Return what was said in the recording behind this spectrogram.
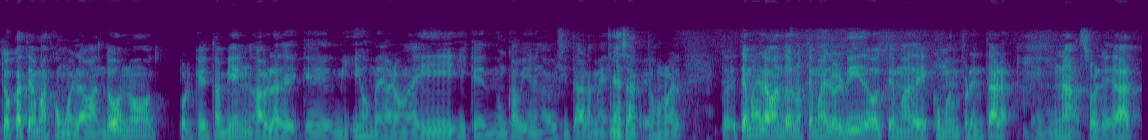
Toca temas como el abandono, porque también habla de que mis hijos me dejaron ahí y que nunca vienen a visitarme. Exacto. Es uno temas del abandono, temas del olvido, tema de cómo enfrentar en una soledad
